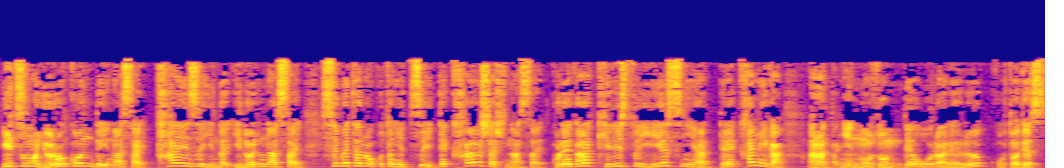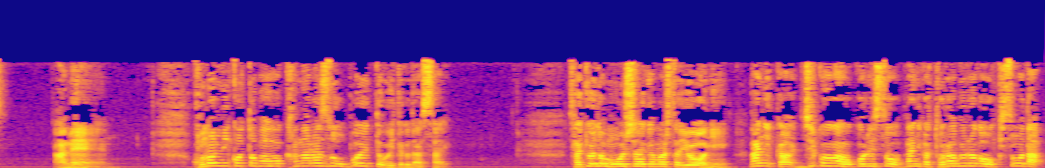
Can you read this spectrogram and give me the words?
いつも喜んでいなさい。絶えず祈りなさい。すべてのことについて感謝しなさい。これがキリストイエスにあって神があなたに望んでおられることです。アメン。この御言葉を必ず覚えておいてください。先ほど申し上げましたように、何か事故が起こりそう、何かトラブルが起きそうだ、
